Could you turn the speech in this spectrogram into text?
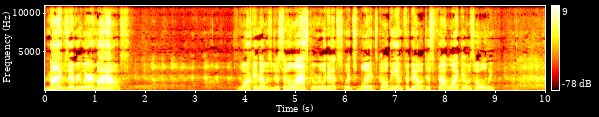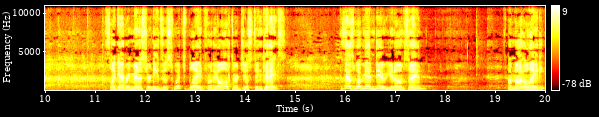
knives everywhere in my house. Walking, I was just in Alaska. We are looking at switchblades called the Infidel. Just felt like it was holy. It's like every minister needs a switchblade for the altar just in case. Because that's what men do, you know what I'm saying? I'm not a lady,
